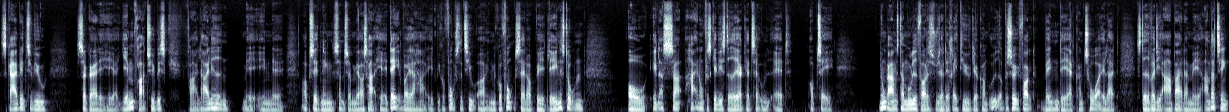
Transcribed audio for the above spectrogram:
Skype-interview, så gør jeg det her hjemmefra, typisk fra lejligheden, med en øh, opsætning, sådan som jeg også har her i dag, hvor jeg har et mikrofonstativ og en mikrofon sat op ved lænestolen. Og ellers så har jeg nogle forskellige steder, jeg kan tage ud at optage. Nogle gange, hvis der er mulighed for det, synes jeg, det er rigtig hyggeligt at komme ud og besøge folk, hvad enten det er et kontor eller et sted, hvor de arbejder med andre ting,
